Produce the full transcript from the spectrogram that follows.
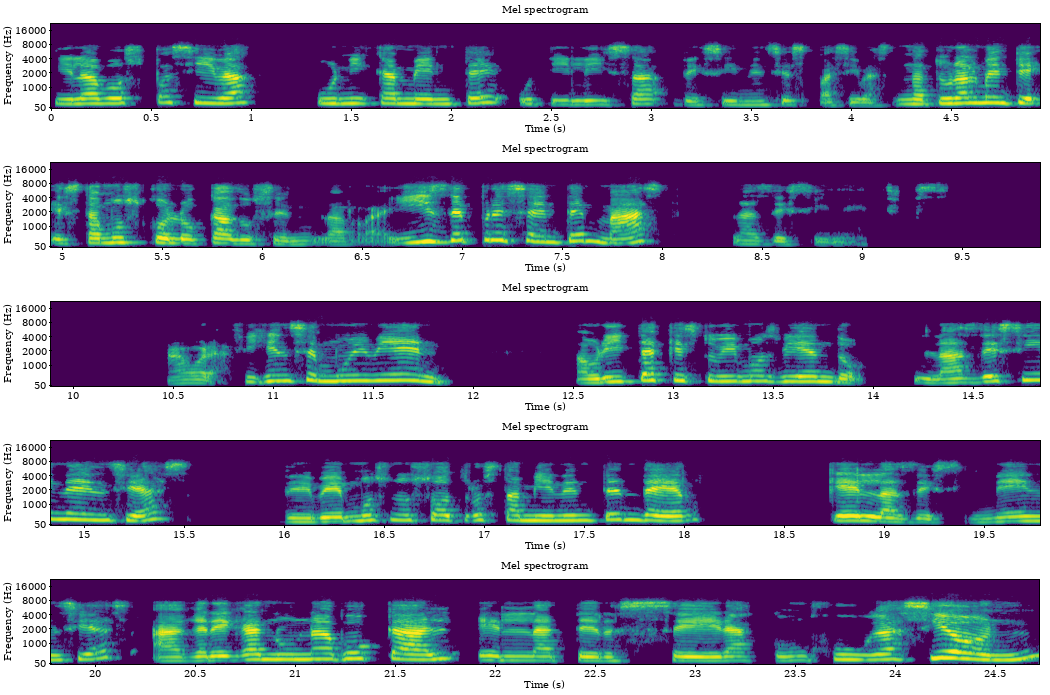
y la voz pasiva únicamente utiliza desinencias pasivas. Naturalmente estamos colocados en la raíz de presente más las desinencias. Ahora, fíjense muy bien, ahorita que estuvimos viendo las desinencias, debemos nosotros también entender que las desinencias agregan una vocal en la tercera conjugación.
